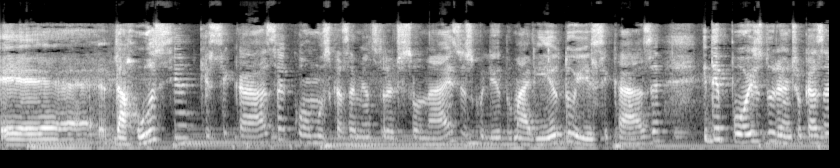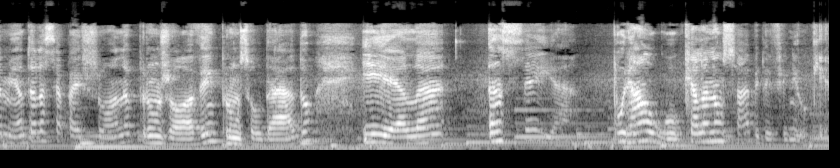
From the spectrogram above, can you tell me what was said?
é, da Rússia que se casa como os casamentos tradicionais, escolhido o marido e se casa, e depois, durante o casamento, ela se apaixona por um jovem, por um soldado, e ela anseia por algo que ela não sabe definir o que.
